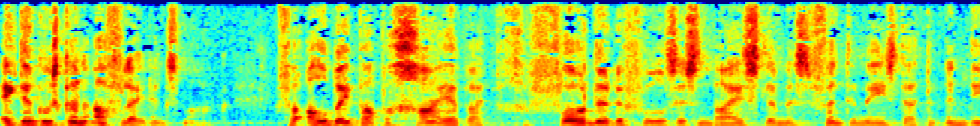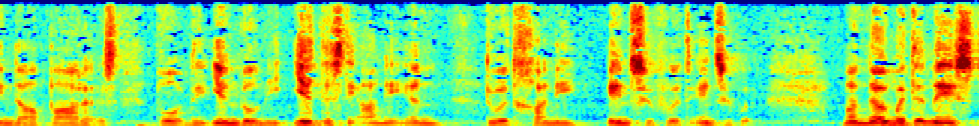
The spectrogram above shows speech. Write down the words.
Ek dink ons kan afleidings maak. Veral by papegaaie wat gevorderde voels is en baie slim is, vind 'n mens dat indien daar pare is waar die een wil nie eet as die ander een doodgaan nie ensovoorts ensovoorts. Maar nou moet 'n mens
